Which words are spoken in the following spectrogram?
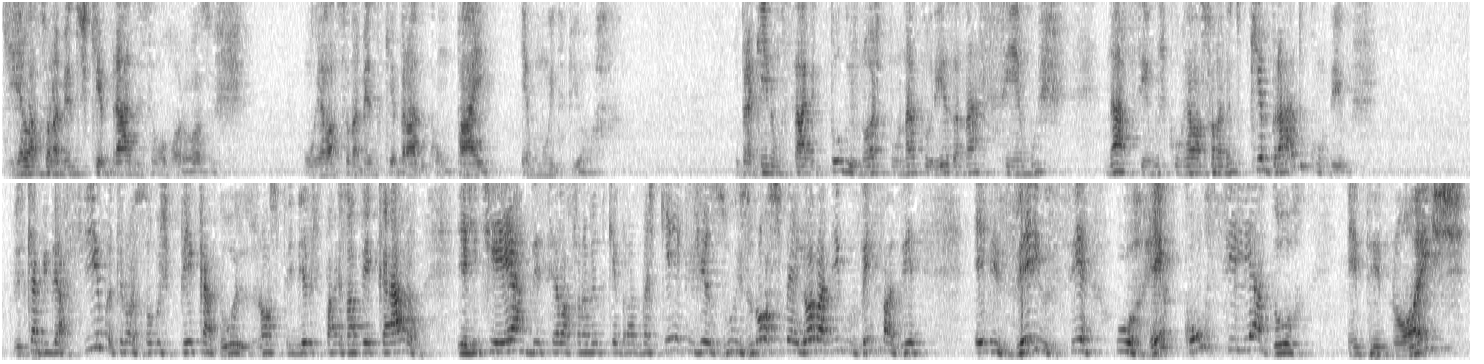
Que relacionamentos quebrados são horrorosos. Um relacionamento quebrado com o pai é muito pior. E para quem não sabe, todos nós, por natureza, nascemos, nascemos com um relacionamento quebrado com Deus. Por isso que a Bíblia afirma que nós somos pecadores, os nossos primeiros pais lá pecaram, e a gente herda esse relacionamento quebrado. Mas quem é que Jesus, o nosso melhor amigo, vem fazer? Ele veio ser o reconciliador entre nós,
